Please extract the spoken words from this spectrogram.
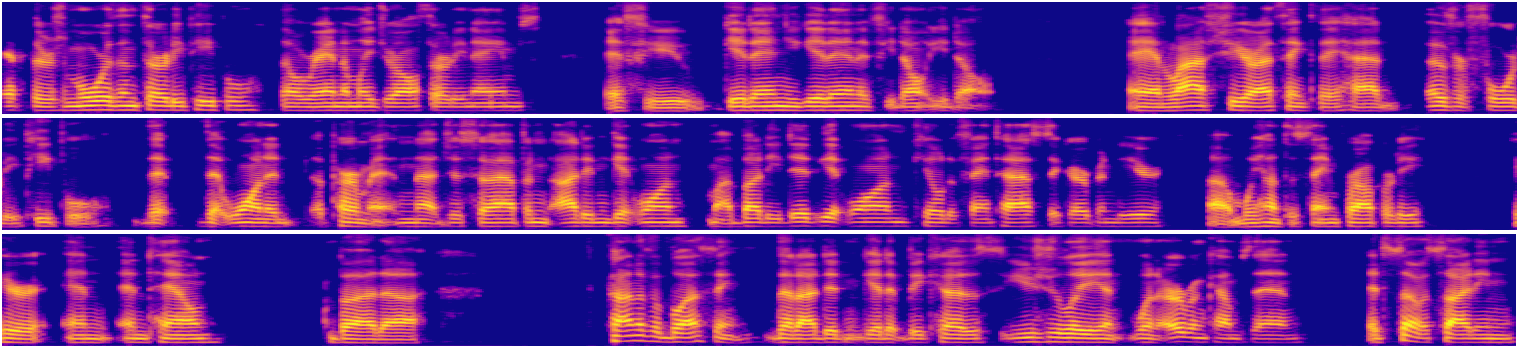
if there's more than 30 people, they'll randomly draw 30 names. If you get in, you get in. If you don't, you don't. And last year, I think they had over 40 people that, that wanted a permit. And that just so happened I didn't get one. My buddy did get one, killed a fantastic urban deer. Um, we hunt the same property here in, in town. But uh, kind of a blessing that I didn't get it because usually when urban comes in, it's so exciting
